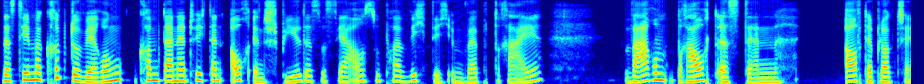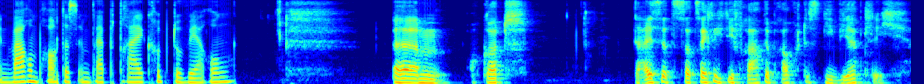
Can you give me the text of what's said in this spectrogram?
Das Thema Kryptowährung kommt da natürlich dann auch ins Spiel. Das ist ja auch super wichtig im Web 3. Warum braucht es denn auf der Blockchain, warum braucht es im Web 3 Kryptowährung? Ähm, oh Gott, da ist jetzt tatsächlich die Frage, braucht es die wirklich?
